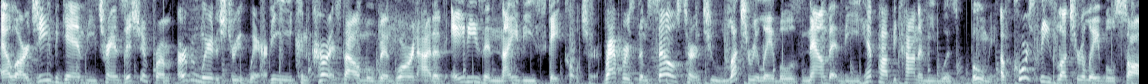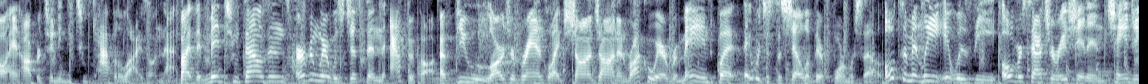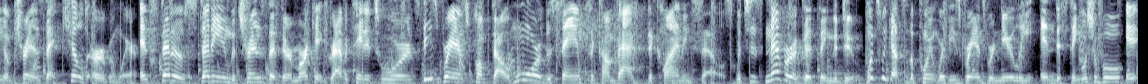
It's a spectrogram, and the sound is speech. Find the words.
LRG began the transition from urban wear to streetwear, the concurrent style movement born out of 80s and 90s skate culture. Rappers themselves turned to luxury labels now that the hip hop economy was booming. Of course, these luxury labels saw an opportunity to capitalize on that. By the mid 2000s, urban wear was just an afterthought. A few larger brands like Sean John and Rocawear remained, but they were just a shell of their former self. Ultimately, it was the oversaturation and changing of trends that killed urban wear. Instead of studying the trends that their market gravitated towards, these brands pumped out more of the same to combat declining sales, which is never a good thing to do. Once we got to the point where these brands were nearly indistinguishable, it,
